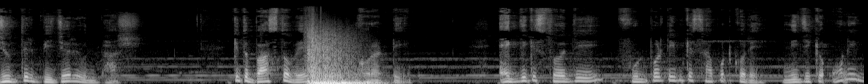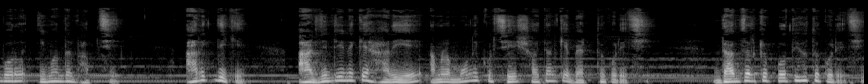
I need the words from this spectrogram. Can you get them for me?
যুদ্ধের বিজয়ের উদ্ভাস। কিন্তু বাস্তবে ঘোড়ার টিম। একদিকে সৌদি ফুটবল টিমকে সাপোর্ট করে নিজেকে অনেক বড় ইমানদার ভাবছি। আরেকদিকে আর্জেন্টিনাকে হারিয়ে আমরা মনে করছি শয়তানকে ব্যর্থ করেছি, দাজ্জালকে প্রতিহত করেছি।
